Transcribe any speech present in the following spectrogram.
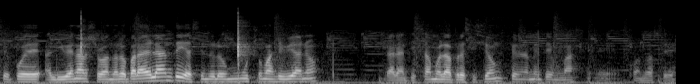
se puede aliviar llevándolo para adelante y haciéndolo mucho más liviano. Garantizamos la precisión, generalmente más eh, cuando hace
